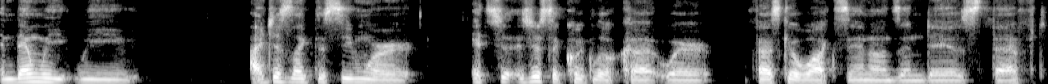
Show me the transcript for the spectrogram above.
and then we we I just like the scene where it's it's just a quick little cut where Fezco walks in on Zendaya's theft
